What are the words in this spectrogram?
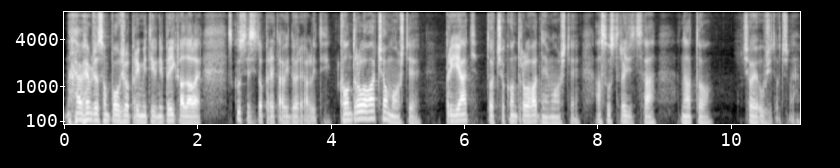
Ja viem, že som použil primitívny príklad, ale skúste si to pretaviť do reality. Kontrolovať, čo môžete. Prijať to, čo kontrolovať nemôžete. A sústrediť sa na to, čo je užitočné.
